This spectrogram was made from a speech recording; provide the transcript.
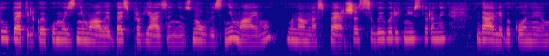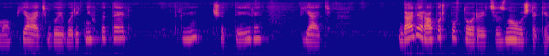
Ту петельку, яку ми знімали без пров'язання, знову знімаємо. Вона в нас перша з виворітньої сторони. Далі виконуємо 5 виворітніх петель. 3, 4, 5. Далі рапорт повторюється. Знову ж таки,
